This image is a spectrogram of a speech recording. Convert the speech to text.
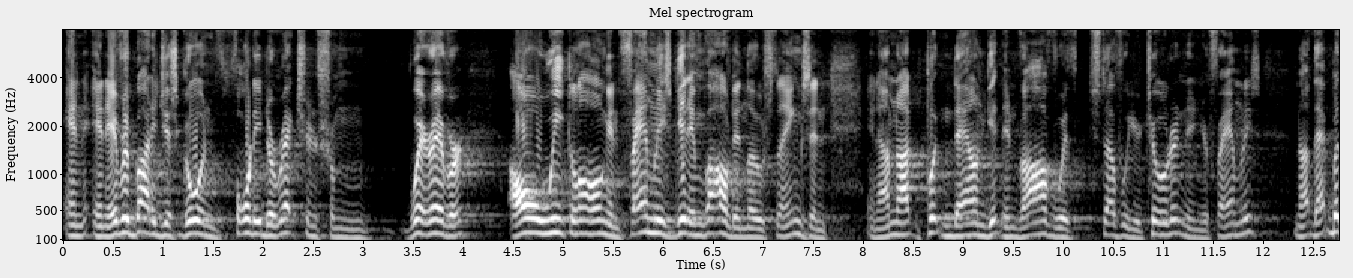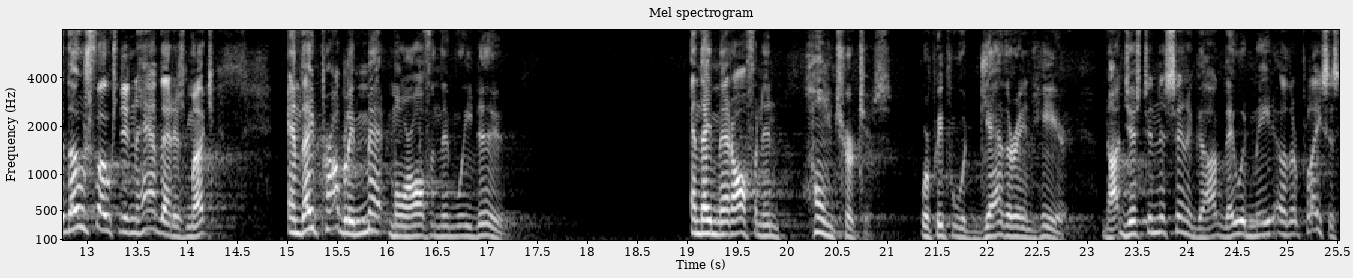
and, and everybody just going 40 directions from wherever all week long, and families get involved in those things. And, and I'm not putting down getting involved with stuff with your children and your families, not that. But those folks didn't have that as much, and they probably met more often than we do. And they met often in home churches where people would gather in here, not just in the synagogue, they would meet other places.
